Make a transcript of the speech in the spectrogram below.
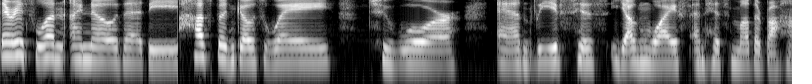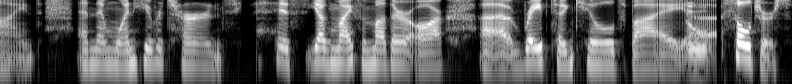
There is one I know that the husband goes away to war and leaves his young wife and his mother behind. And then when he returns, his young wife and mother are uh, raped and killed by uh, soldiers.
